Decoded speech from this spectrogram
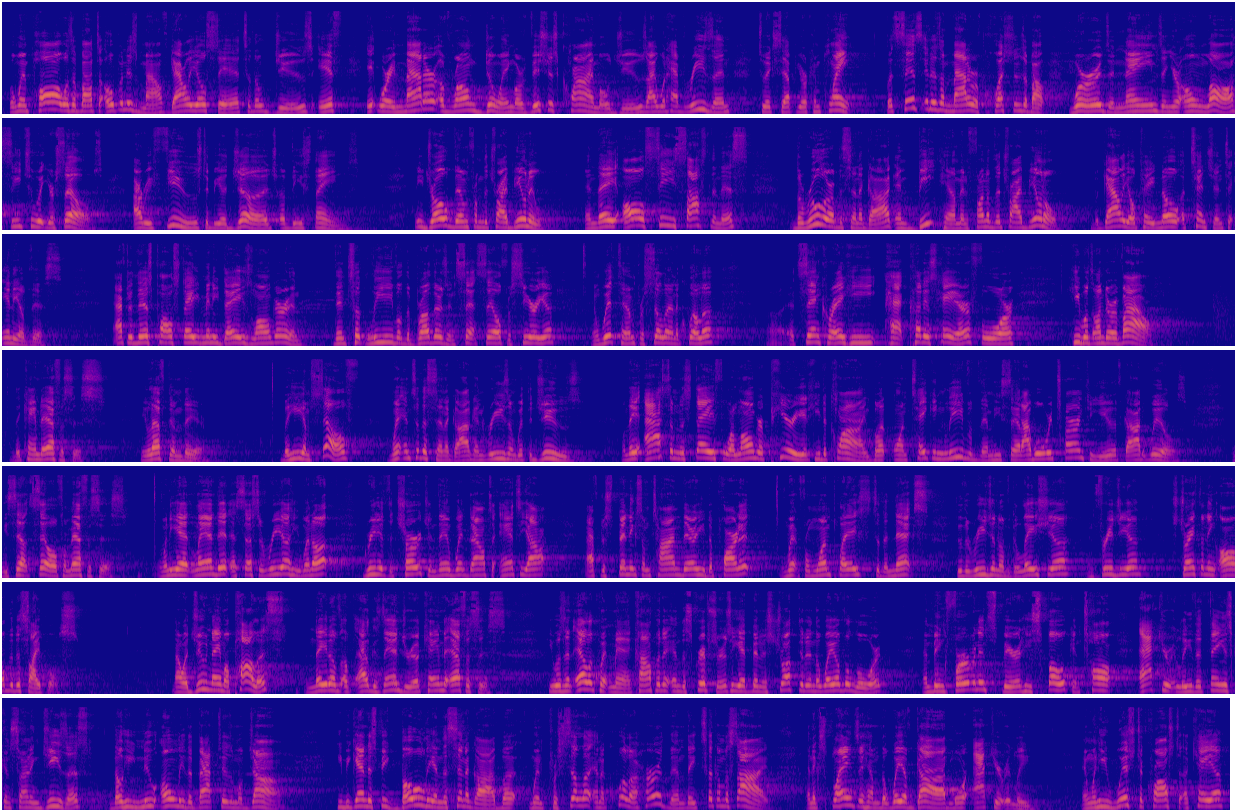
But when Paul was about to open his mouth, Gallio said to the Jews, If it were a matter of wrongdoing or vicious crime, O Jews, I would have reason to accept your complaint. But since it is a matter of questions about words and names and your own law, see to it yourselves. I refuse to be a judge of these things. And he drove them from the tribunal, and they all seized Sosthenes, the ruler of the synagogue, and beat him in front of the tribunal. But Gallio paid no attention to any of this. After this, Paul stayed many days longer and then took leave of the brothers and set sail for Syria. And with him, Priscilla and Aquila. Uh, at Cenchreae, he had cut his hair, for he was under a vow. They came to Ephesus. He left them there. But he himself went into the synagogue and reasoned with the Jews. When they asked him to stay for a longer period, he declined. But on taking leave of them, he said, I will return to you if God wills. And he set sail from Ephesus. When he had landed at Caesarea, he went up, greeted the church, and then went down to Antioch. After spending some time there, he departed, went from one place to the next through the region of Galatia and Phrygia, strengthening all the disciples. Now, a Jew named Apollos, a native of Alexandria, came to Ephesus. He was an eloquent man, competent in the scriptures. He had been instructed in the way of the Lord, and being fervent in spirit, he spoke and taught accurately the things concerning Jesus, though he knew only the baptism of John. He began to speak boldly in the synagogue, but when Priscilla and Aquila heard them, they took him aside and explained to him the way of God more accurately. And when he wished to cross to Achaia,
